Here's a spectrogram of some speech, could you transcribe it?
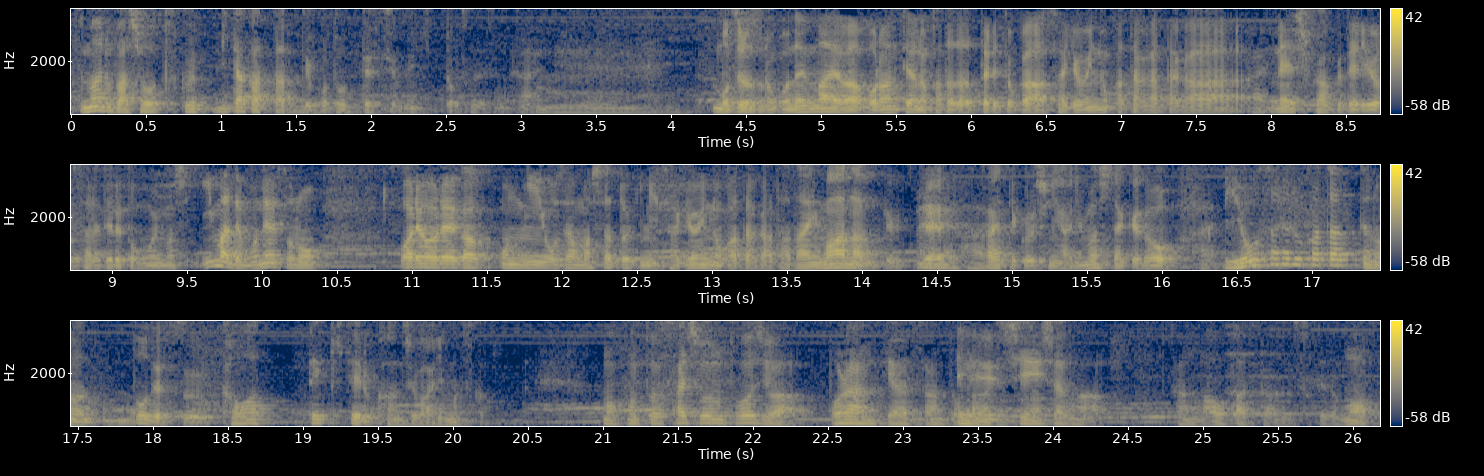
集まる場所を作りたかったっていうことですよねきっと。そうですね。はい、もちろんその5年前はボランティアの方だったりとか作業員の方々が、ねは宿泊で利用されてると思いますし今でもねその我々がここにお邪魔した時に作業員の方が「ただいま」なんて言って帰ってくるシーンありましたけど、はい。利用される方っていうのはどうです？変わってきてる感じはありますか？まあ、本当最初の当時はボランティアさんとかええ。支援者が、さんが多かったんですけども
